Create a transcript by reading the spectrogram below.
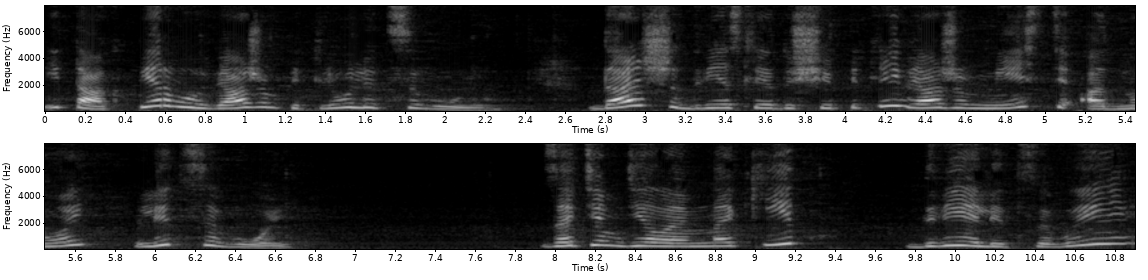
Итак, первую вяжем петлю лицевую. Дальше две следующие петли вяжем вместе одной лицевой. Затем делаем накид, 2 лицевые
